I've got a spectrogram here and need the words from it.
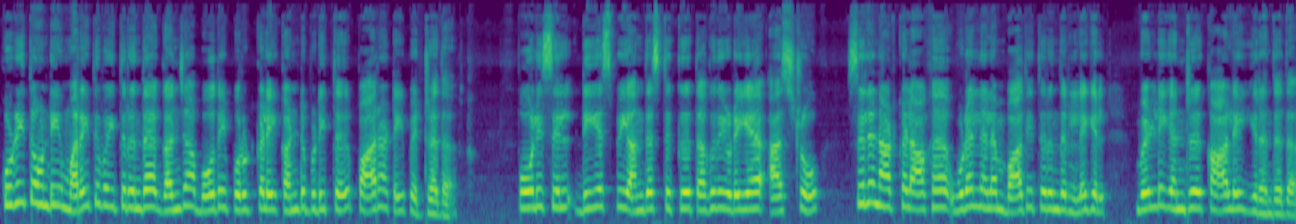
குழி தோண்டி மறைத்து வைத்திருந்த கஞ்சா போதைப் பொருட்களை கண்டுபிடித்து பாராட்டை பெற்றது. போலீசில் டிஎஸ்பி அந்தஸ்துக்கு தகுதியுடைய ஆஸ்ட்ரோ சில நாட்களாக உடல்நலம் பாதித்திருந்த நிலையில் வெள்ளியன்று காலை இறந்தது.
